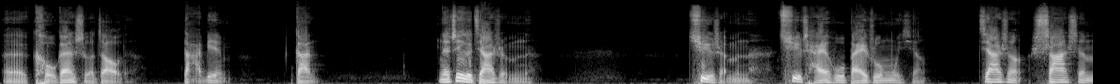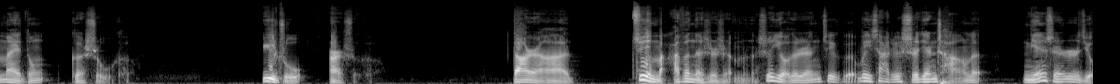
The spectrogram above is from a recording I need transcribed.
呃，口干舌燥的，大便干，那这个加什么呢？去什么呢？去柴胡、白术、木香，加上沙参、麦冬各十五克，玉竹二十克。当然啊，最麻烦的是什么呢？是有的人这个胃下垂时间长了，年深日久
